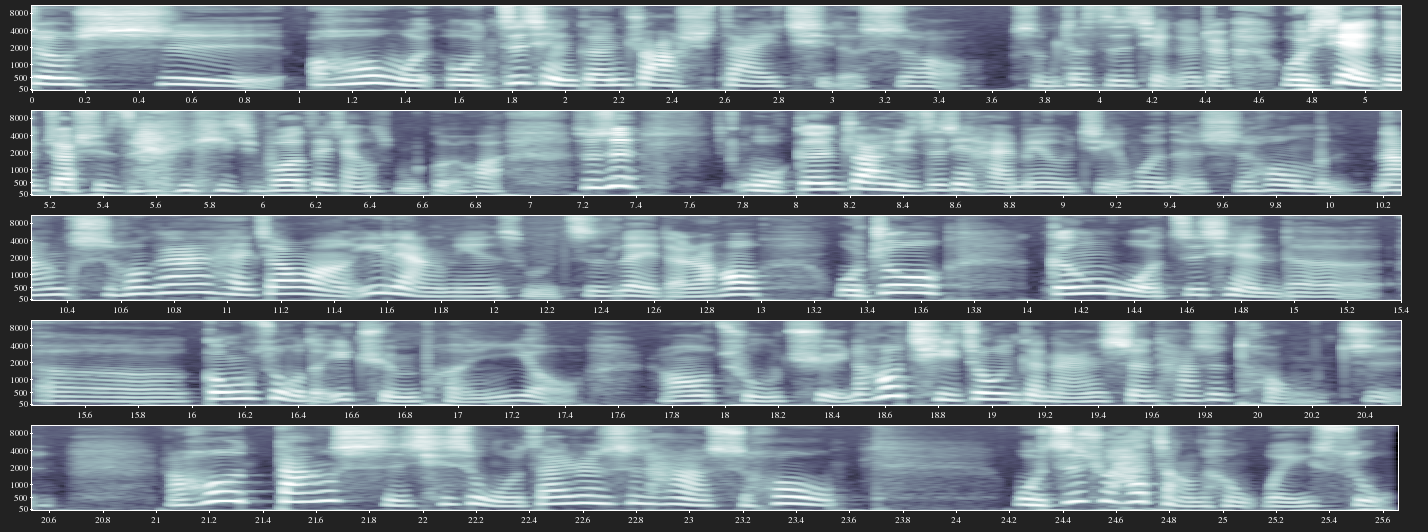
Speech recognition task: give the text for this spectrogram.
就是哦，我我之前跟 Josh 在一起的时候，什么叫之前跟 Josh？我现在跟 Josh 在一起，不知道在讲什么鬼话。就是我跟 Josh 之前还没有结婚的时候，我们那时候刚刚还交往一两年什么之类的，然后我就跟我之前的呃工作的一群朋友，然后出去，然后其中一个男生他是同志，然后当时其实我在认识他的时候。我只是觉得他长得很猥琐，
